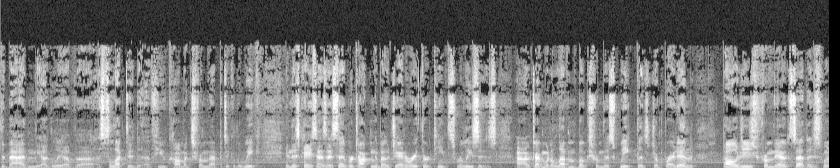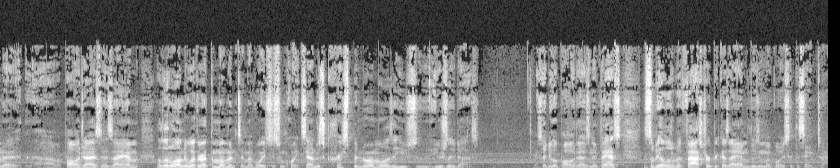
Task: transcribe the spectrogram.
the bad, and the ugly of uh, a selected a few comics from that particular week. In this case, as I said, we're talking about January 13th's releases. Uh, we're talking about 11 books from this week. Let's jump right in apologies from the outset. I just want to uh, apologize as I am a little under weather at the moment and my voice doesn't quite sound as crisp and normal as it to, usually does. So I do apologize in advance. This will be a little bit faster because I am losing my voice at the same time.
